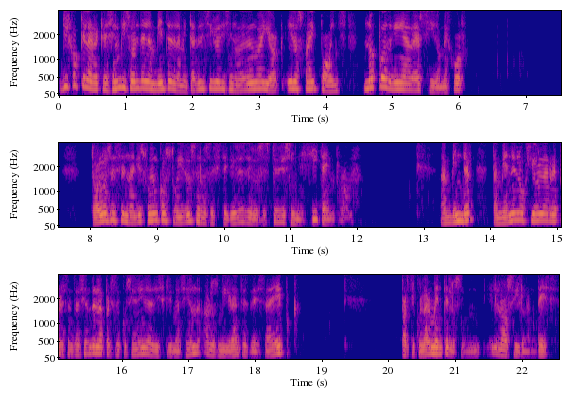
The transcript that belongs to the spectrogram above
dijo que la recreación visual del ambiente de la mitad del siglo XIX de Nueva York y los Five Points no podría haber sido mejor. Todos los escenarios fueron construidos en los exteriores de los estudios Cinecita en Roma. Ambinder también elogió la representación de la persecución y la discriminación a los migrantes de esa época, particularmente los, los irlandeses.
